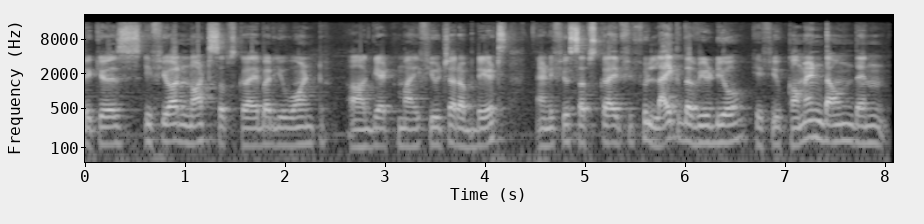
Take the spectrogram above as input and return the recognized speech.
because if you are not subscriber you won't uh, get my future updates and if you subscribe if you like the video if you comment down then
